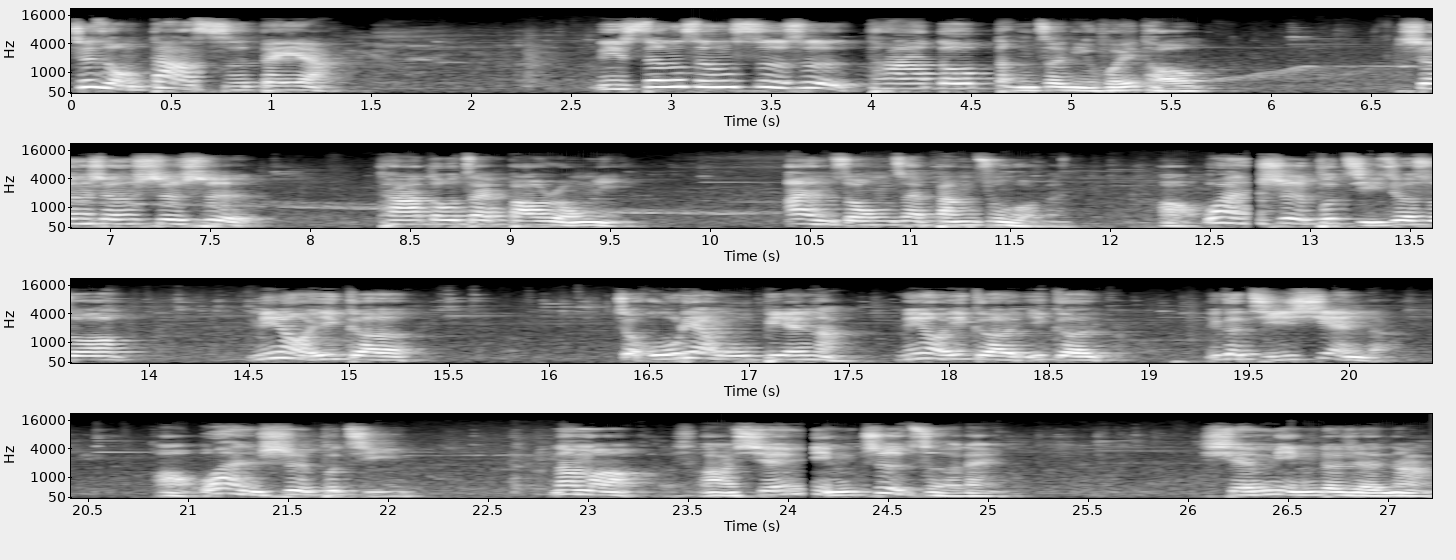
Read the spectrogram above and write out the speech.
这种大慈悲啊，你生生世世他都等着你回头，生生世世他都在包容你，暗中在帮助我们，啊，万事不及，就说没有一个就无量无边呐，没有一个一个一个极限的，啊，万事不及。那么啊，贤明智者呢？贤明的人呐，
